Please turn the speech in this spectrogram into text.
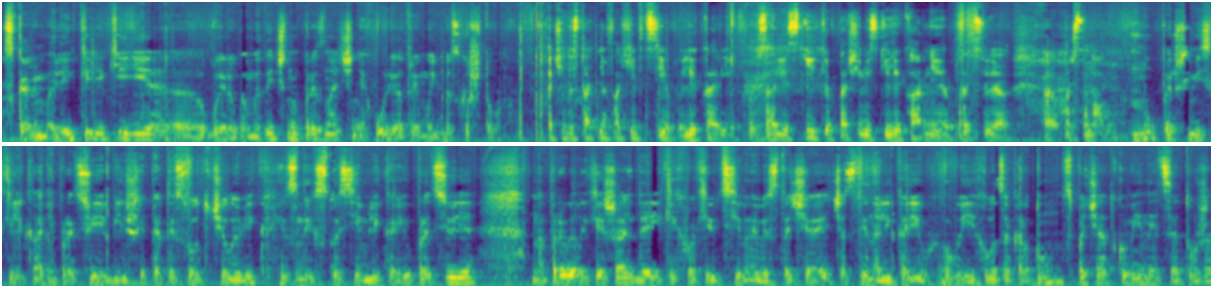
скажімо, ліки, які є, е, вироби медичного призначення, хворі отримують безкоштовно. А чи достатньо фахівців, лікарів? Взагалі скільки в першій міській лікарні працює е, персоналу? Ну, в першій міській лікарні працює більше 500 чоловік, із них 107 лікарів працює. На превеликий жаль, деяких фахівців не вистачає. Частина лікарів виїхала за кордон з початку війни. Це теж е,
